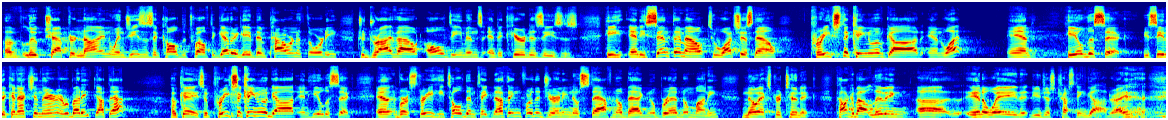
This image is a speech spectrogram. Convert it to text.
of Luke chapter 9. When Jesus had called the 12 together, he gave them power and authority to drive out all demons and to cure diseases. He, and he sent them out to, watch this now, preach the kingdom of God and what? And heal the sick. You see the connection there, everybody? Got that? Okay, so preach the kingdom of God and heal the sick. And verse 3, he told them, Take nothing for the journey no staff, no bag, no bread, no money, no extra tunic. Talk about living uh, in a way that you're just trusting God, right?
